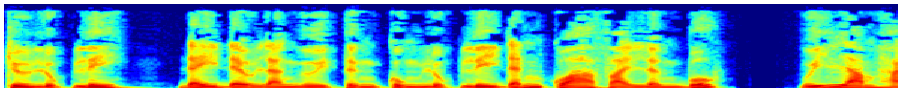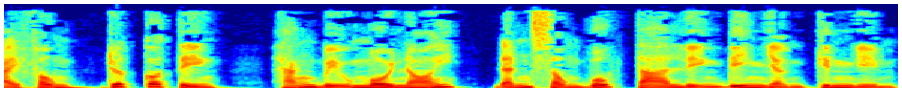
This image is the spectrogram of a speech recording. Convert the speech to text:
trừ lục ly, đây đều là người từng cùng Lục Ly đánh qua vài lần bốt. Quý Lam Hải Phong rất có tiền, hắn biểu môi nói, đánh xong bốt ta liền đi nhận kinh nghiệm,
